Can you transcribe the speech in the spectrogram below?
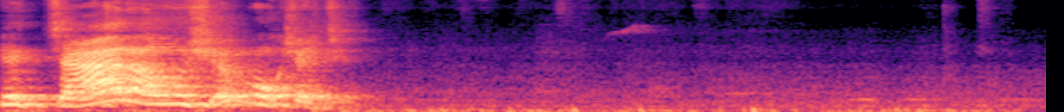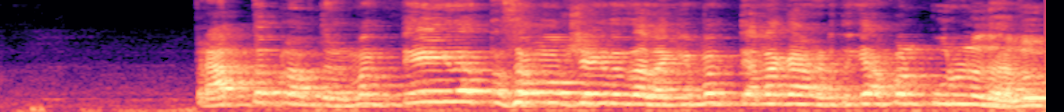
हे चार अंश मोक्षाचे. प्राप्त प्राप्त. मग ते एकदा तसा मोक्ष एकदा झाला की मग त्याला काय वाटतं की आपण पूर्ण झालो.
